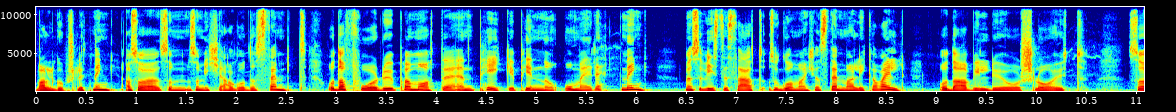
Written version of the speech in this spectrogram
valgoppslutning, altså som, som, ikke har gått og stemt. Og da får du på en måte en pekepinn om en retning, men så viser det seg at så går man ikke og stemmer likevel. Og da vil du jo slå ut. Så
